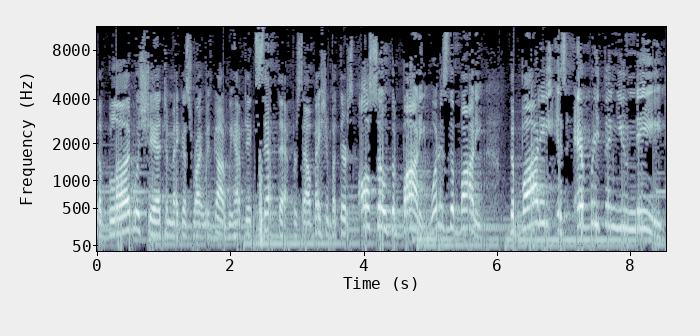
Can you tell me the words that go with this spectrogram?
The blood was shed to make us right with God. We have to accept that for salvation. But there's also the body. What is the body? The body is everything you need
